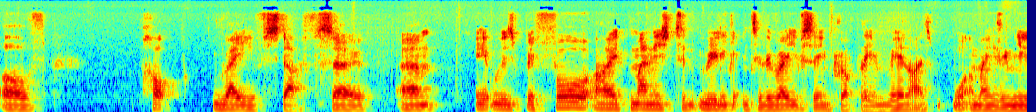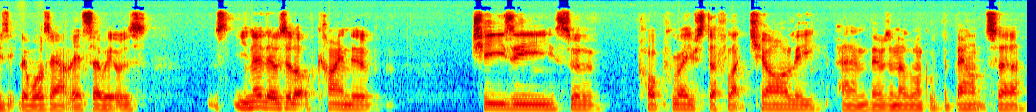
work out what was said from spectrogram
of pop rave stuff. So um, it was before I'd managed to really get into the rave scene properly and realize what amazing music there was out there. So it was, you know, there was a lot of kind of cheesy sort of pop rave stuff like Charlie, and there was another one called The Bouncer.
